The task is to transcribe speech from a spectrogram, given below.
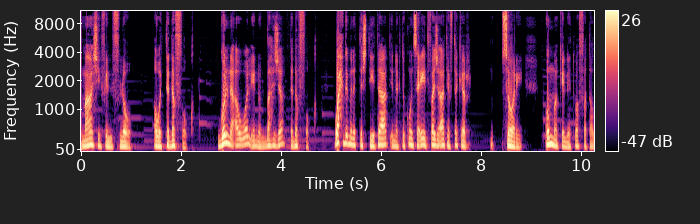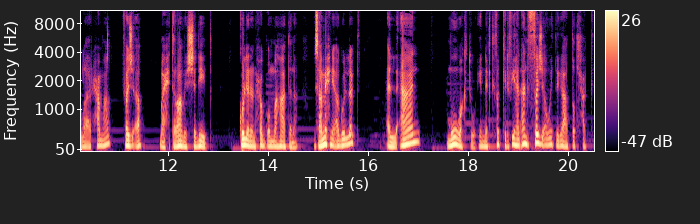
ماشي في الفلو أو التدفق. قلنا أول إنه البهجة تدفق. واحدة من التشتيتات إنك تكون سعيد فجأة تفتكر سوري أمك اللي توفت الله يرحمها فجأة مع احترامي الشديد. كلنا نحب أمهاتنا. وسامحني أقول لك الآن مو وقته إنك تفكر فيها الآن فجأة وأنت قاعد تضحك.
